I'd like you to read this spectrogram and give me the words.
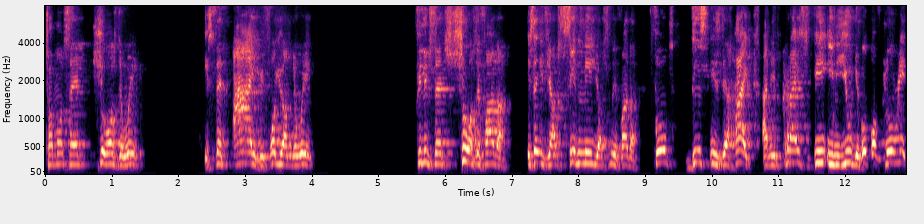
Thomas said, Show us the way. He said, I, before you am the way. Philip said, Show us the Father. He said, If you have seen me, you have seen the Father. Folks, this is the height. And if Christ be in you, the hope of glory,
